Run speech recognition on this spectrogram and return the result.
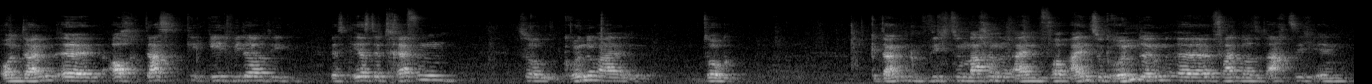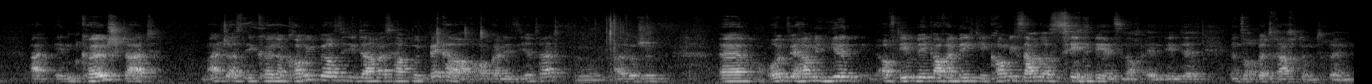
und dann äh, auch das geht wieder, die, das erste Treffen zur Gründung, zur Gedanken sich zu machen, einen Verein zu gründen, äh, fand 1980 in, äh, in Köln statt. Manche, also die Kölner Comicbörse, die damals Hartmut Becker auch organisiert hat. Mhm. Also schon, äh, und wir haben hier auf dem Weg auch ein wenig die Comic-Sammler-Szene jetzt noch in, in, der, in unserer Betrachtung drin.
